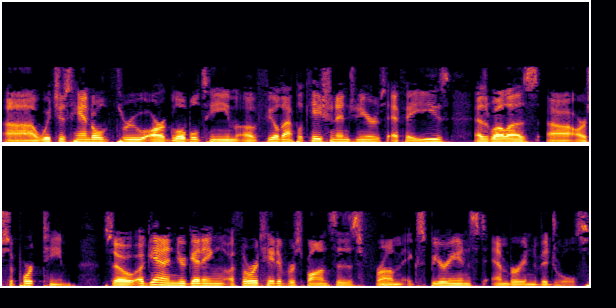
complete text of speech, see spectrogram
uh, which is handled through our global team of field application engineers, FAEs, as well as uh, our support team. So again, you're getting authoritative responses from experienced Ember individuals.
